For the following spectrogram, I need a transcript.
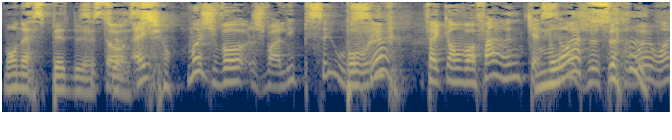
mon aspect de la situation. Hey, moi, je vais, je vais aller pisser aussi. Pour vrai? Fait qu'on va faire une question. Moi, juste seul? toi, ouais.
